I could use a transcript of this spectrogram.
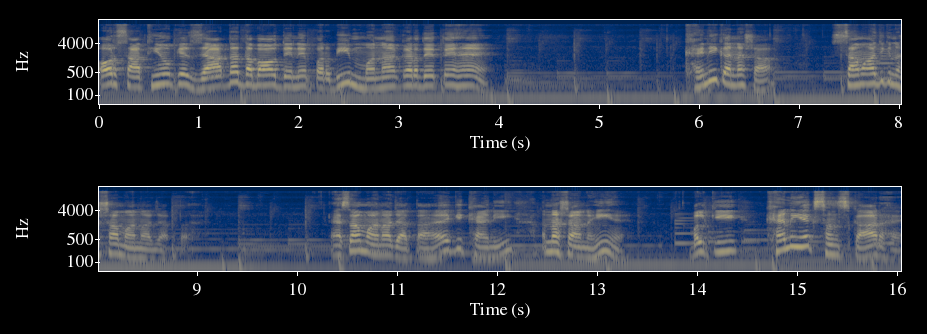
और साथियों के ज़्यादा दबाव देने पर भी मना कर देते हैं। खैनी का नशा सामाजिक नशा माना जाता है। ऐसा माना जाता है कि खैनी नशा नहीं है, बल्कि खैनी एक संस्कार है।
